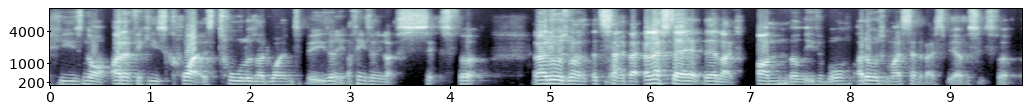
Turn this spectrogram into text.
He's not. I don't think he's quite as tall as I'd want him to be. He's only. I think he's only like six foot. And I'd always want a centre back, unless they're they're like unbelievable. I'd always want my centre backs to be over six foot.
